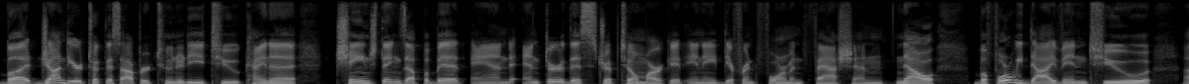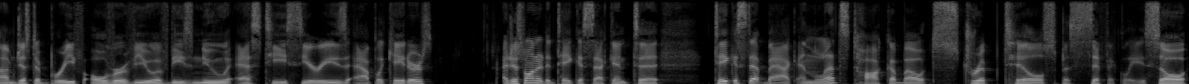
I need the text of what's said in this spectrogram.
But John Deere took this opportunity to kind of change things up a bit and enter this strip till market in a different form and fashion. Now, before we dive into um, just a brief overview of these new ST series applicators, I just wanted to take a second to take a step back and let's talk about strip till specifically. So,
